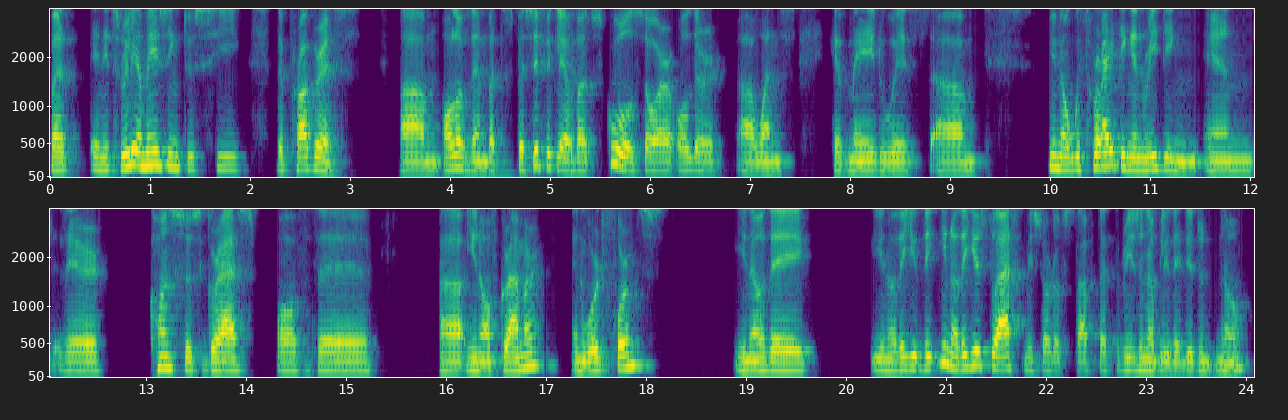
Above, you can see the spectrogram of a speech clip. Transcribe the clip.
but and it's really amazing to see the progress. Um, all of them, but specifically about school. So our older uh, ones have made with, um, you know, with writing and reading and their conscious grasp of the, uh, you know, of grammar and word forms. You know, they you know they, they you know they used to ask me sort of stuff that reasonably they didn't know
